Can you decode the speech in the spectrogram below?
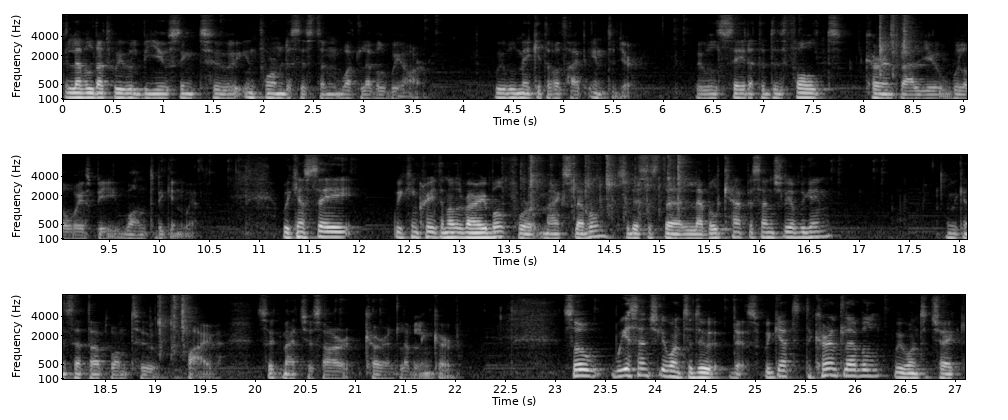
the level that we will be using to inform the system what level we are. We will make it of a type integer. We will say that the default current value will always be one to begin with. We can say we can create another variable for max level. So this is the level cap essentially of the game we can set that one to 5 so it matches our current leveling curve. So we essentially want to do this. We get the current level, we want to check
